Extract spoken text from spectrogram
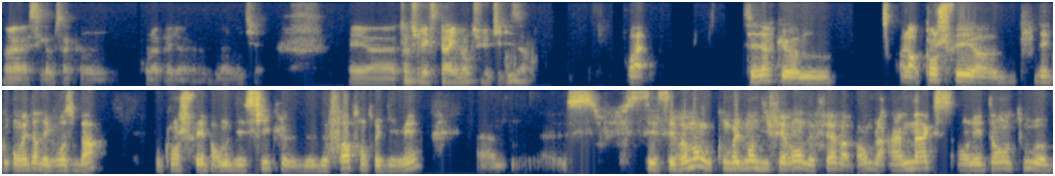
ouais c'est comme ça qu'on l'appelle dans le métier. Et euh, toi, tu l'expérimentes, tu l'utilises? Ouais. C'est-à-dire que, hum, alors, quand je fais, euh, des, on va dire, des grosses barres, ou quand je fais, par exemple, des cycles de, force, entre guillemets, c'est vraiment complètement différent de faire, par exemple, un max en étant tout,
